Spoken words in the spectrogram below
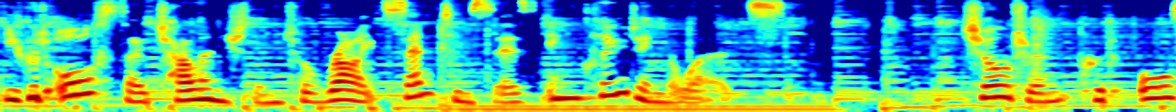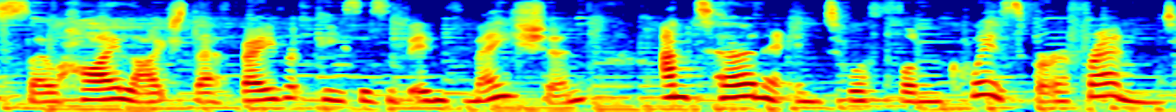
You could also challenge them to write sentences including the words. Children could also highlight their favourite pieces of information and turn it into a fun quiz for a friend.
